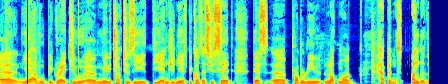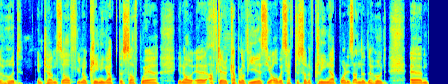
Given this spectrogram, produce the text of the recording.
and yeah, it would be great to uh, maybe talk to the the engineers because, as you said, there's uh, probably a lot more happened under the hood in terms of you know cleaning up the software you know uh, after a couple of years you always have to sort of clean up what is under the hood um,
